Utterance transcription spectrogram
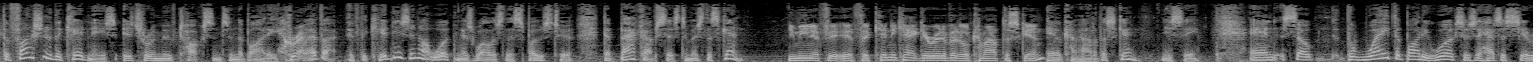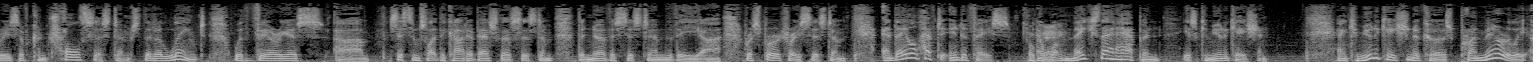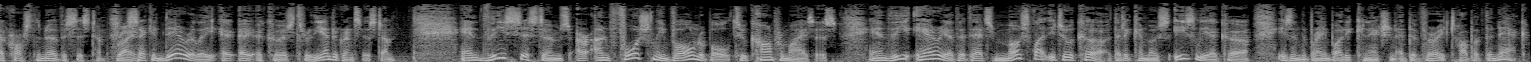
The function of the kidneys is to remove toxins in the body. Correct. However, if the kidneys are not working as well as they're supposed to, the backup system is the skin. You mean if if the kidney can't get rid of it, it'll come out the skin? It'll come out of the skin, you see. And so the way the body works is it has a series of control systems that are linked with various um, systems like the cardiovascular system, the nervous system, the uh, respiratory system, and they all have to interface. Okay. And what makes that happen is communication. And communication occurs primarily across the nervous system. Right. Secondarily, it occurs through the endocrine system. And these systems are unfortunately vulnerable to compromises. And the area that that's most likely to occur, that it can most easily occur, is in the brain body connection at the very top of the neck.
